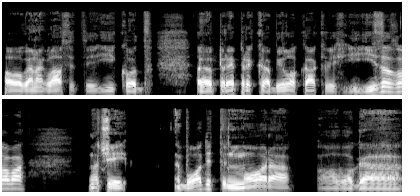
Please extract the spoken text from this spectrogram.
ovoga naglasiti i kod e, prepreka bilo kakvih i izazova, znači voditelj mora ovoga,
